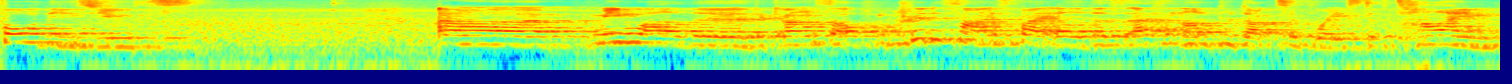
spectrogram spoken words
for these youths. Uh, meanwhile, the, the grants are often criticized by elders as an unproductive waste of time.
